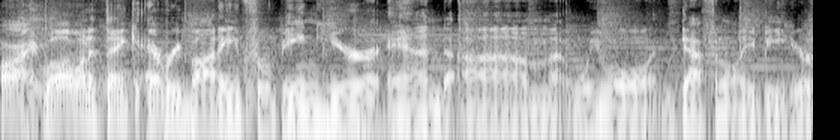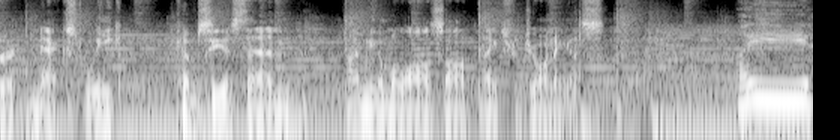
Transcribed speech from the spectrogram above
All right. Well, I want to thank everybody for being here, and um, we will definitely be here next week. Come see us then. I'm Neil Melancon. Thanks for joining us. Bye.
